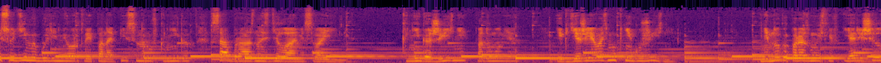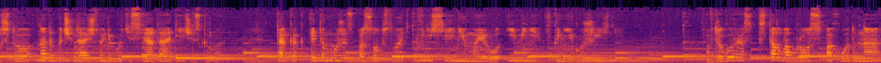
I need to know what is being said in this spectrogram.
и судимы были мертвые по написанному в книгах сообразно с делами своими. «Книга жизни», — подумал я, — «и где же я возьму книгу жизни?» Немного поразмыслив, я решил, что надо почитать что-нибудь из святоотеческого, так как это может способствовать внесению моего имени в книгу жизни. В другой раз встал вопрос с походом на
